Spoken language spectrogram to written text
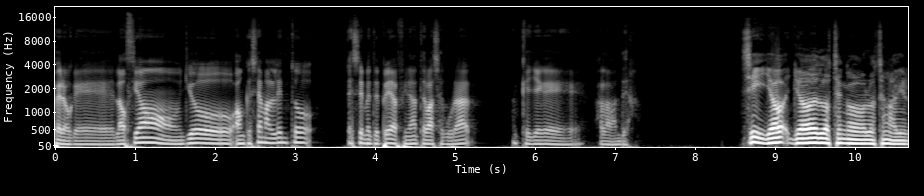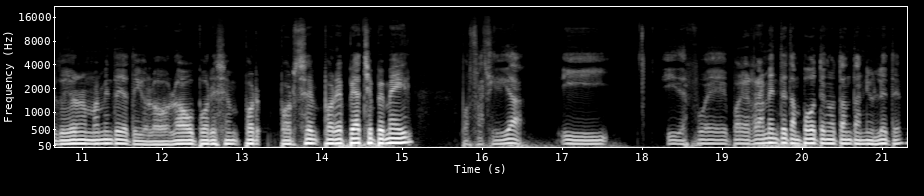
pero que la opción, yo, aunque sea más lento, SMTP al final te va a asegurar que llegue a la bandeja. Sí, yo, yo los tengo, los tengo abiertos. Yo normalmente ya te digo, lo, lo hago por ese, por, por, se- por PHP mail, por facilidad. Y, y después, porque realmente tampoco tengo tantas newsletters.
